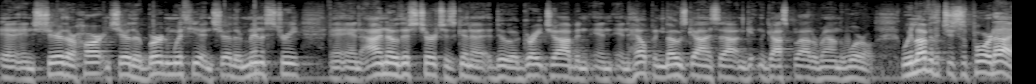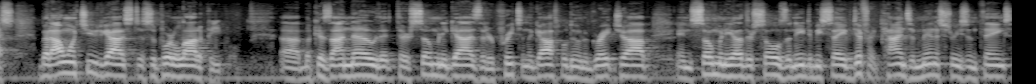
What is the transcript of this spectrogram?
and, and, share their heart and share their burden with you and share their ministry. And, and I know this church is going to do a great job in, in, in, helping those guys out and getting the gospel out around the world. We love it that you support us, but I want you guys to support a lot of people uh, because I know that there's so many guys that are preaching the gospel, doing a great job, and so many other souls that need to be saved, different kinds of ministries and things.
